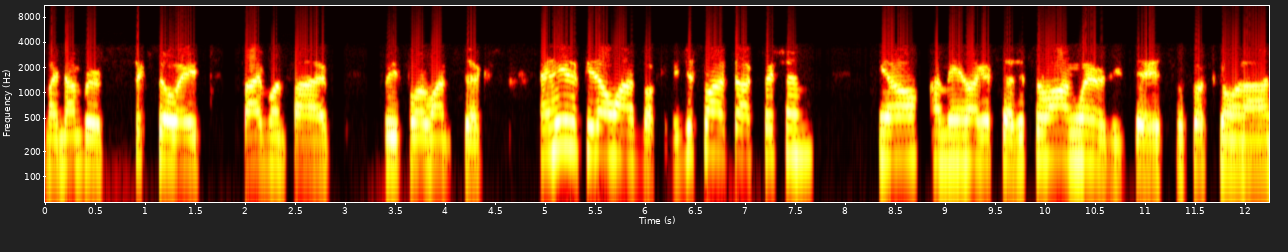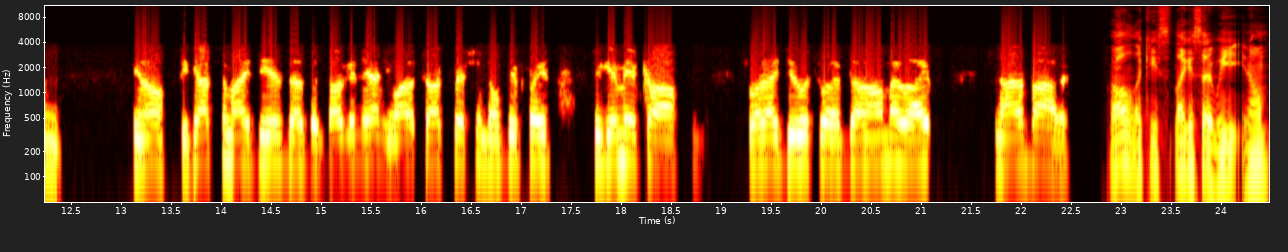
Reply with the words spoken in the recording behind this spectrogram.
My number is 608 515 3416. And even if you don't want to book, if you just want to talk fishing, you know, I mean, like I said, it's a long winter these days with what's going on. You know, if you got some ideas that have been bugging you and you want to talk fishing, don't be afraid to give me a call. It's what I do. It's what I've done all my life. It's not a bother. Well, like you, like I said, we you know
